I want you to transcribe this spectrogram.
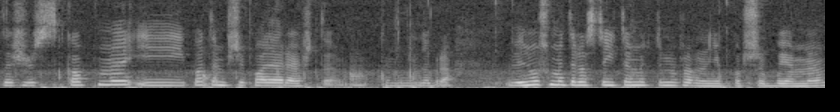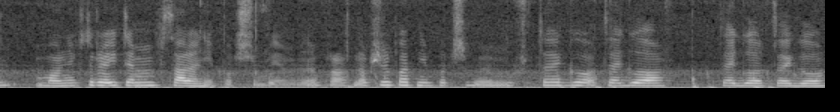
Też już skopmy i potem przykładę resztę. Dobra. Wyrzućmy teraz te itemy, które naprawdę nie potrzebujemy, bo niektóre itemy wcale nie potrzebujemy. Naprawdę, na przykład nie potrzebujemy już tego, tego, tego, tego.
